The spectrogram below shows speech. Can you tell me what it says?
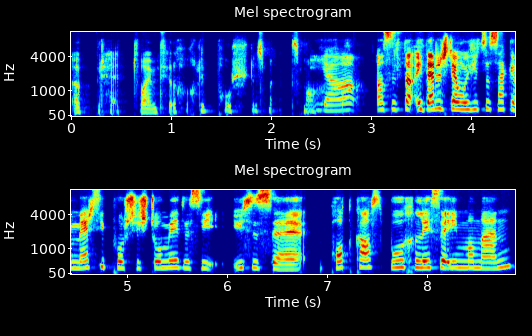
jemanden hat, der ihm vielleicht auch ein bisschen pusht, das zu machen. Ja, also da, in dieser Stelle muss ich jetzt sagen, merci postest du mir, dass ich unser äh, Podcast-Buch lese im Moment.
